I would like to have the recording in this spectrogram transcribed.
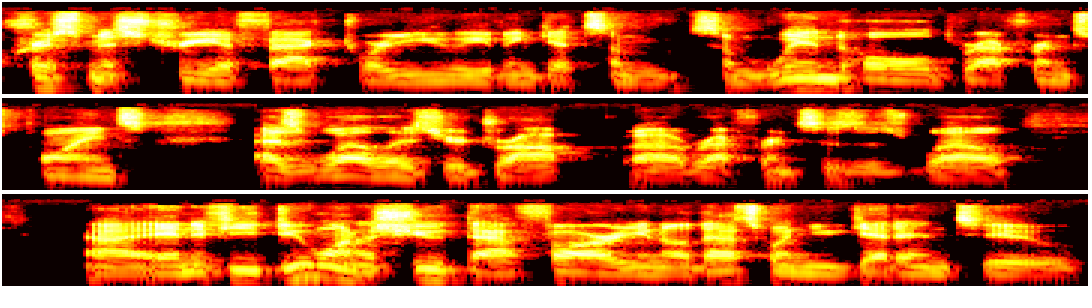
Christmas tree effect where you even get some some wind hold reference points as well as your drop uh, references as well. Uh, and if you do want to shoot that far, you know, that's when you get into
